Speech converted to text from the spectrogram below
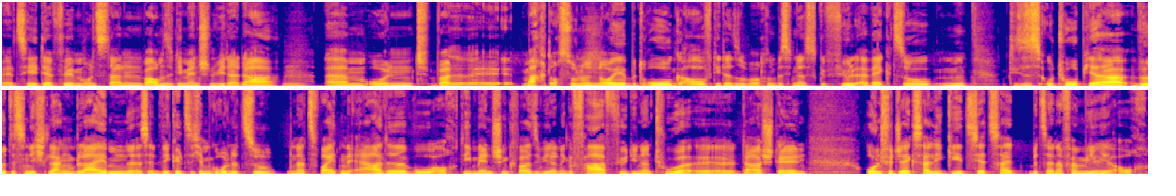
erzählt der Film uns dann, warum sind die Menschen wieder da mhm. ähm, und äh, macht auch so eine neue Bedrohung auf, die dann so auch so ein bisschen das Gefühl erweckt, so mh, hm, dieses Utopia wird es nicht lang bleiben. Es entwickelt sich im Grunde zu einer zweiten Erde, wo auch die Menschen quasi wieder eine Gefahr für die Natur äh, darstellen. Und für Jake Sully geht es jetzt halt mit seiner Familie auch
